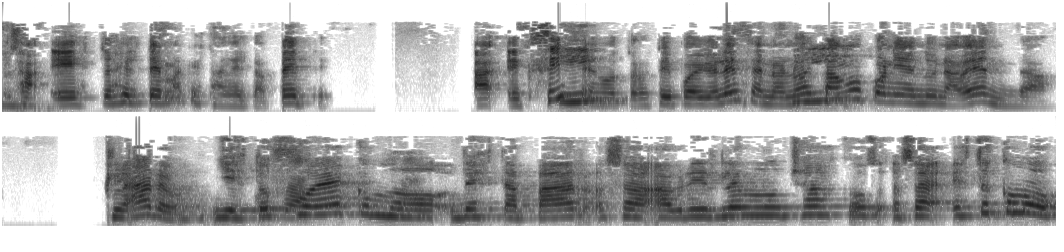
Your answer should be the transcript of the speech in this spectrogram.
o sea, esto es el tema que está en el tapete. Ah, existen sí. otros tipos de violencia, no nos sí. estamos poniendo una venda. Claro, y esto o sea, fue como destapar, o sea, abrirle muchas cosas, o sea, esto es como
